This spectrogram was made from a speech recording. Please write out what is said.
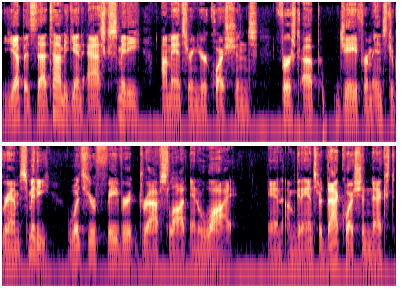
Yep, it's that time again. Ask Smitty. I'm answering your questions. First up, Jay from Instagram. Smitty, what's your favorite draft slot and why? And I'm going to answer that question next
